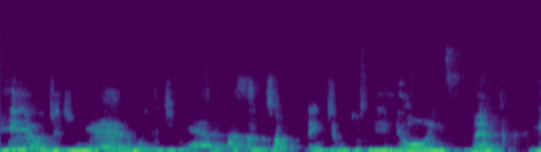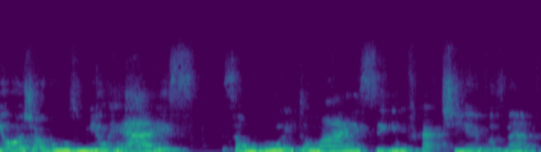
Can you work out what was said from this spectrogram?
rio de dinheiro, muito dinheiro passando só frente, muitos milhões, né? E hoje alguns mil reais são muito mais significativos, né?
